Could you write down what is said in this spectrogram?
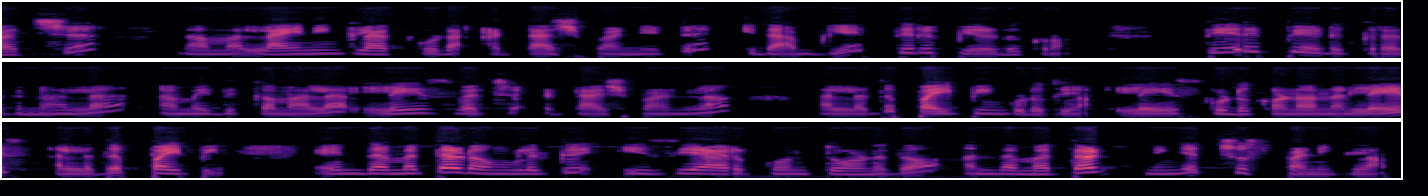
வச்சு நம்ம லைனிங் கிளாத் கூட அட்டாச் பண்ணிவிட்டு இதை அப்படியே திருப்பி எடுக்கிறோம். திருப்பி எடுக்கிறதுனால நம்ம இதுக்கு மேலே லேஸ் வச்சு அட்டாச் பண்ணலாம் அல்லது பைப்பிங் கொடுக்கலாம். லேஸ் கொடுக்கணும்னா லேஸ் அல்லது பைப்பிங் எந்த மெத்தட் உங்களுக்கு ஈஸியாக இருக்கும்னு தோணுதோ அந்த மெத்தட் நீங்கள் சூஸ் பண்ணிக்கலாம்.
